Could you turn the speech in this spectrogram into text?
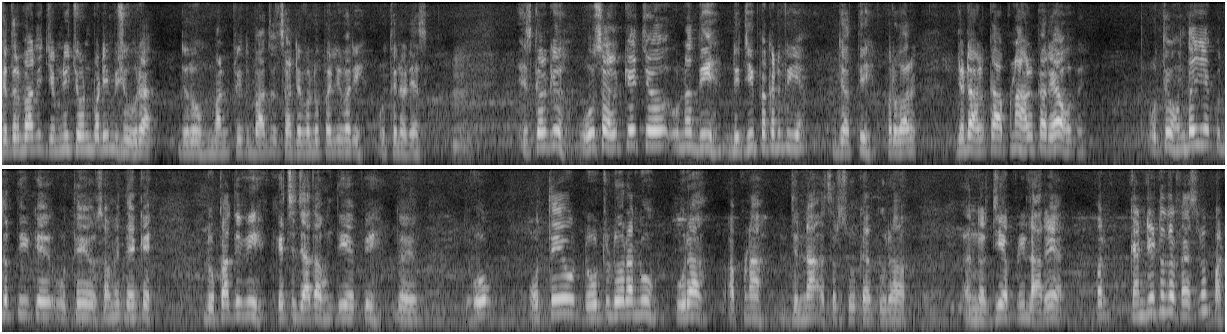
ਗਿੱਦੜਬਾਹ ਦੀ ਜਿਮਨੀ ਚੋਣ ਬੜੀ ਮਸ਼ਹੂਰ ਆ ਜਦੋਂ ਮਨਪ੍ਰੀਤ ਬਾਦਲ ਸਾਡੇ ਵੱਲੋਂ ਪਹਿਲੀ ਵਾਰੀ ਉੱਥੇ ਲੜਿਆ ਸੀ। ਇਸ ਕਰਕੇ ਉਸ ਹਲਕੇ 'ਚ ਉਹਨਾਂ ਦੀ ਨਿੱਜੀ ਪਕੜ ਵੀ ਆ ਜਾਤੀ ਪਰਿਵਾਰ ਜਿਹੜਾ ਹਲਕਾ ਆਪਣਾ ਹਲਕਾ ਰਿਹਾ ਹੋਵੇ। ਉੱਥੇ ਹੁੰਦਾ ਹੀ ਹੈ ਕੁਦਰਤੀ ਕਿ ਉੱਥੇ ਉਹ ਸਮਝਦੇ ਕਿ ਲੋਕਾਂ ਦੀ ਵੀ ਖਿੱਚ ਜ਼ਿਆਦਾ ਹੁੰਦੀ ਹੈ ਵੀ ਉਹ ਉੱਥੇ ਉਹ ਡੋਰ ਟੂ ਡੋਰ ਵਾਂਗੂ ਪੂਰਾ ਆਪਣਾ ਜਿੰਨਾ ਅਸਰ ਸੂਕ ਹੈ ਪੂਰਾ એનર્ਜੀ ਆਪਣੀ ਲਾ ਰਿਹਾ ਪਰ ਕੈਂਡੀਡੇਟਾਂ ਦਾ ਫੈਸਲਾ ਪਟ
